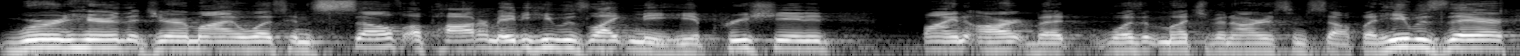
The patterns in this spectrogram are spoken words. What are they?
word here that Jeremiah was himself a potter. Maybe he was like me. He appreciated fine art, but wasn't much of an artist himself. But he was there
